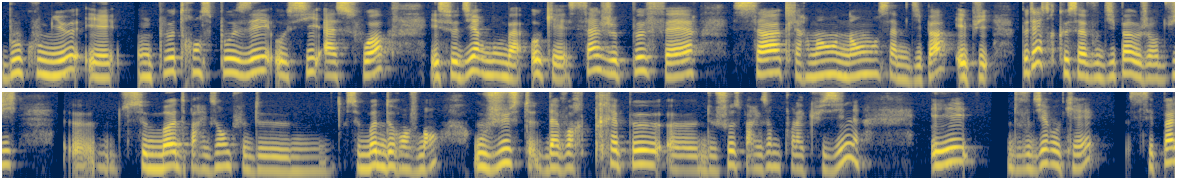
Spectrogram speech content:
beaucoup mieux et on peut transposer aussi à soi et se dire bon bah ok ça je peux faire ça clairement non ça me dit pas. Et puis peut-être que ça vous dit pas aujourd'hui euh, ce mode par exemple de ce mode de rangement ou juste d'avoir très peu euh, de choses par exemple pour la cuisine et de vous dire ok c'est pas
